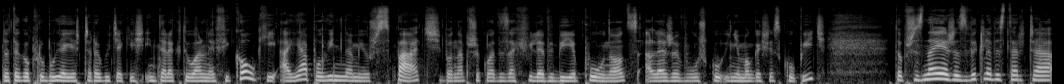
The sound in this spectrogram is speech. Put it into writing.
do tego próbuję jeszcze robić jakieś intelektualne fikołki, a ja powinnam już spać, bo na przykład za chwilę wybije północ, a leżę w łóżku i nie mogę się skupić, to przyznaję, że zwykle wystarcza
